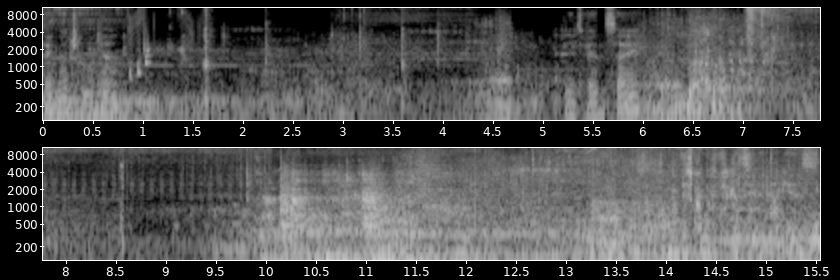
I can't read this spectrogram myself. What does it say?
Grawitacyjne, czemu nie? Nic więcej. Stanowisko modyfikacyjne, tak jest.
